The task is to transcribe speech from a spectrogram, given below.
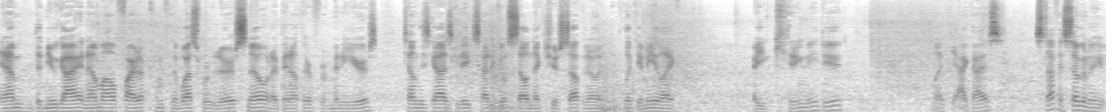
and I'm the new guy, and I'm all fired up coming from the west where there's snow, and I've been out there for many years, telling these guys get excited to go sell next year's stuff, and they look at me like, "Are you kidding me, dude?" I'm like, "Yeah, guys, stuff is still going to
